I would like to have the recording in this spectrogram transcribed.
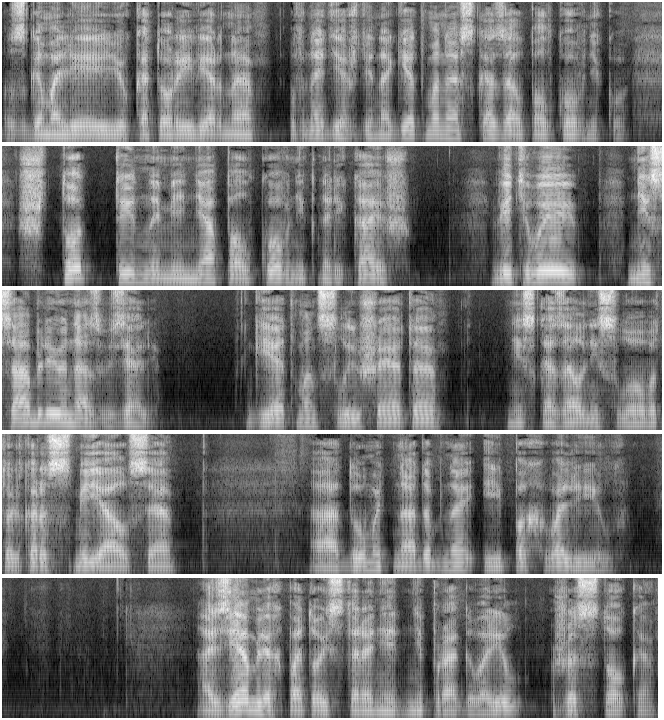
с Гамалею, который, верно, в надежде на Гетмана, сказал полковнику, «Что ты на меня, полковник, нарекаешь? Ведь вы не саблею нас взяли». Гетман, слыша это, не сказал ни слова, только рассмеялся, а думать надобно и похвалил. О землях по той стороне Днепра говорил жестоко.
